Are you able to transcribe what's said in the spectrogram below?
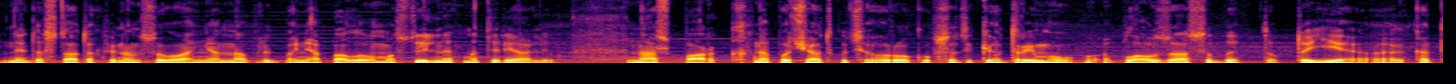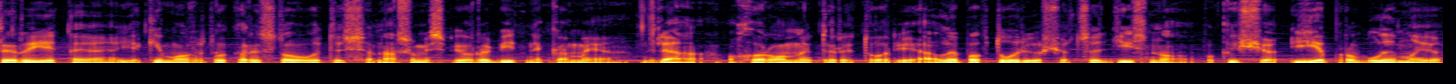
недостаток фінансування на придбання паливомостильних матеріалів. Наш парк на початку цього року все-таки отримав плавзасоби, тобто є е, катери, які можуть використовуватися нашими співробітниками для охорони території. Але повторюю, що це дійсно поки що є проблемою.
